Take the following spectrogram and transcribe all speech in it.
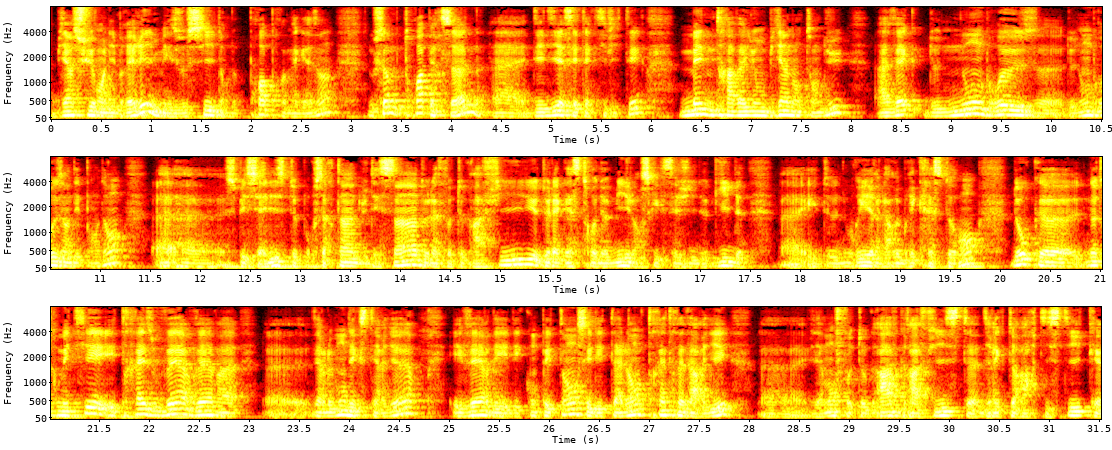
bien sûr en librairie, mais aussi dans nos propres magasins. Nous sommes trois personnes euh, dédiées à cette activité, mais nous travaillons bien entendu avec de nombreuses, de nombreux indépendants, euh, spécialistes pour certains du dessin, de la photographie, de la gastronomie lorsqu'il s'agit de guides et de nourrir la rubrique restaurant. Donc notre métier est très ouvert vers vers le monde extérieur et vers des, des, compétences et des talents très très variés, évidemment photographes, graphistes graphiste, directeur artistique.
